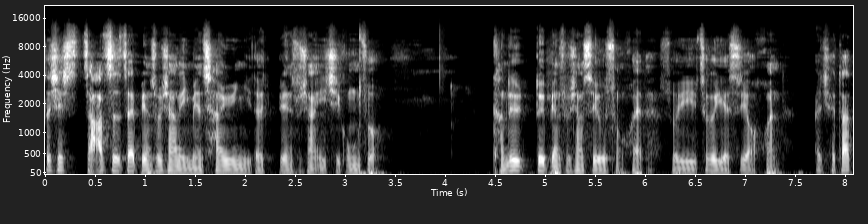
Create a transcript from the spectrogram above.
这些杂质在变速箱里面参与你的变速箱一起工作，肯定对变速箱是有损坏的，所以这个也是要换的。而且他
